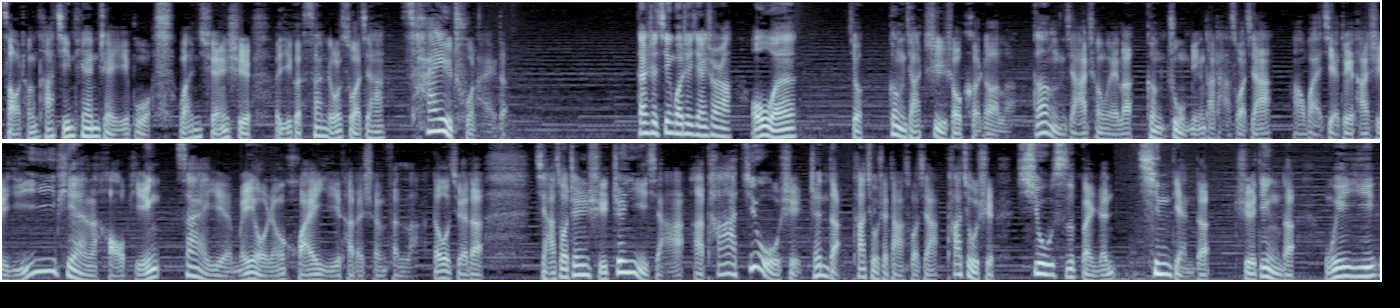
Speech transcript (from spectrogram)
造成他今天这一步，完全是一个三流作家猜出来的。但是经过这件事啊，欧文就更加炙手可热了。更加成为了更著名的大作家啊！外界对他是一片好评，再也没有人怀疑他的身份了，都觉得假作真实，真亦假啊！他就是真的，他就是大作家，他就是休斯本人钦点的、指定的唯一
